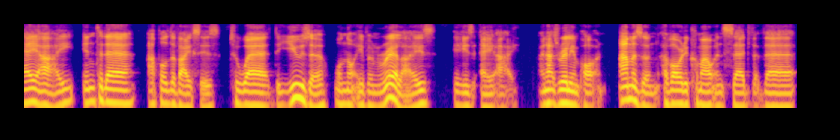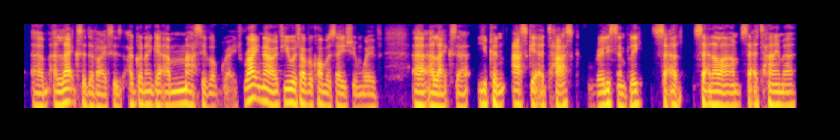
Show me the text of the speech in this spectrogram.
AI into their Apple devices to where the user will not even realize it is AI and that's really important. Amazon have already come out and said that their um, Alexa devices are going to get a massive upgrade. Right now, if you were to have a conversation with uh, Alexa, you can ask it a task really simply, set a, set an alarm, set a timer,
